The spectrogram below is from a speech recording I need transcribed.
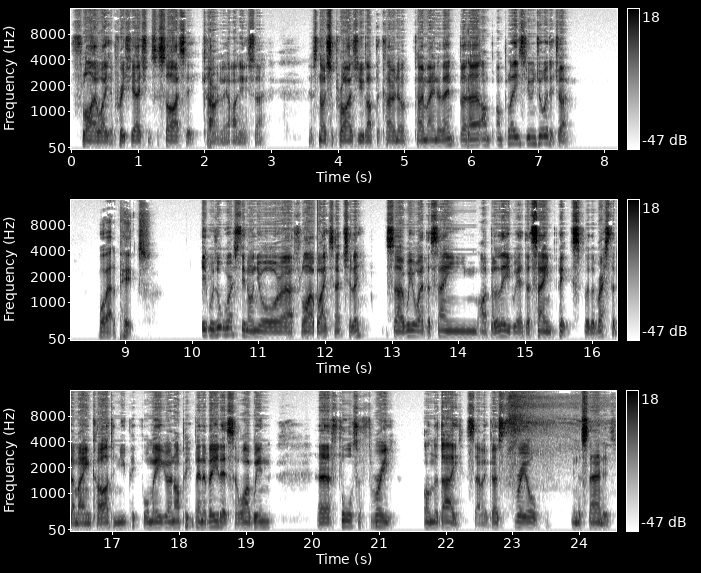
Flyweight Appreciation Society currently, aren't you? So it's no surprise you love the co-main event, but uh, I'm, I'm pleased you enjoyed it, Joe. What about the picks? It was all resting on your uh, flyweights actually. So we all had the same. I believe we had the same picks for the rest of the main card, and you picked Formiga and I picked Benavidez. So I win uh, four to three on the day. So it goes three all in the standings.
